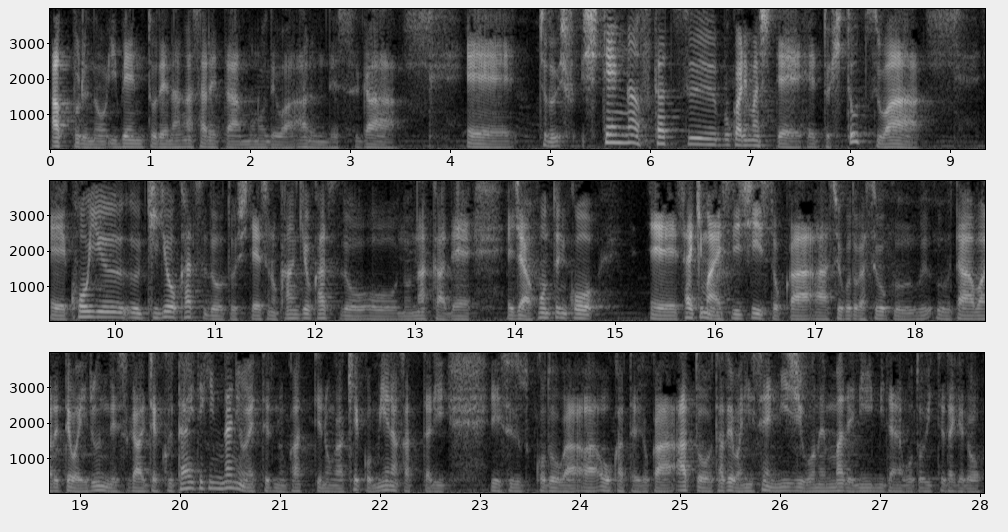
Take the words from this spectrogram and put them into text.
アップルのイベントで流されたものではあるんですが、えー、ちょっと視点が2つ僕ありまして、えっと、1つは、こういう企業活動としてその環境活動の中で、じゃあ本当にこうえー、最近まあ SDGs とかそういうことがすごく歌われてはいるんですがじゃあ具体的に何をやってるのかっていうのが結構見えなかったりすることが多かったりとかあと例えば2025年までにみたいなことを言ってたけど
